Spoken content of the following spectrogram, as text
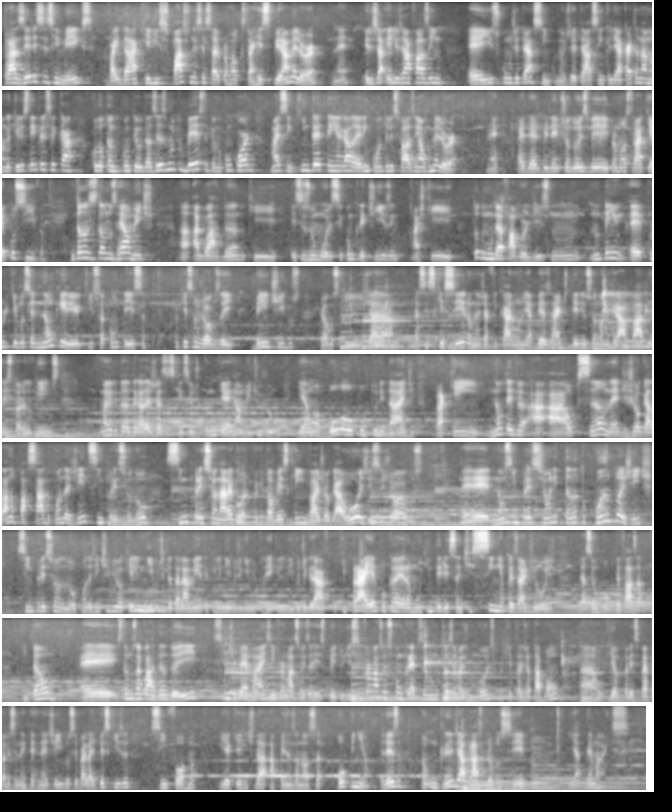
trazer esses remakes vai dar aquele espaço necessário para Rockstar respirar melhor, né? Eles já, eles já fazem é isso com o GTA V, né? O GTA V ele é a carta na manga que eles têm para eles ficar colocando conteúdo às vezes muito besta, que eu não concordo, mas sim, que entretém a galera enquanto eles fazem algo melhor, né? Red Dead Redemption 2 veio aí para mostrar que é possível. Então nós estamos realmente uh, aguardando que esses rumores se concretizem. Acho que todo mundo é a favor disso, não, não tem é, por que você não querer que isso aconteça, porque são jogos aí bem antigos, jogos que já, já se esqueceram, né? já ficaram ali, apesar de terem o seu nome gravado na história do games, a maioria da, da galera já se esqueceu de como que é realmente o jogo e é uma boa oportunidade para quem não teve a, a opção né, de jogar lá no passado, quando a gente se impressionou, se impressionar agora, porque talvez quem vai jogar hoje esses jogos é, não se impressione tanto quanto a gente se impressionou quando a gente viu aquele nível de detalhamento, aquele nível de gameplay, aquele nível de gráfico, que para a época era muito interessante sim, apesar de hoje já ser um pouco defasado. Então, é, estamos aguardando aí, se tiver mais informações a respeito disso, informações concretas, eu não vou trazer mais rumores, porque tá, já tá bom, ah, o que aparece, vai aparecer na internet aí, você vai lá e pesquisa, se informa e aqui a gente dá apenas a nossa opinião, beleza? Então um grande abraço para você e até mais.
